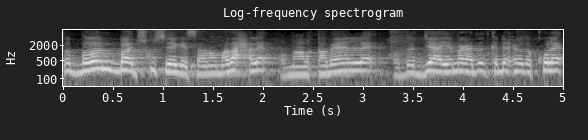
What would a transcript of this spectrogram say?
Dad badan baad isku seegeysaan oo madax leh oo maalqabeen leh oo dad jah magac dadka dhexdooda ku leh.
